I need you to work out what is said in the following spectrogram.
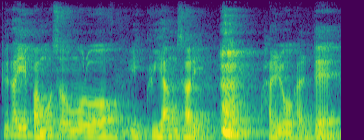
그러니까 이 반모섬으로 이 귀향살이 하려고 갈때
